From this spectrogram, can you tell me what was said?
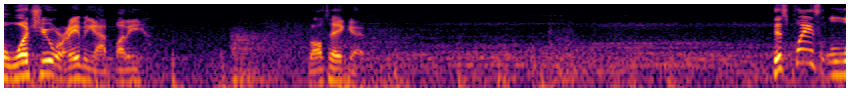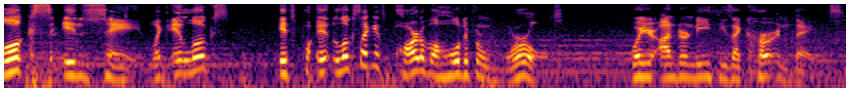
Know what you were aiming at, buddy. But I'll take it. This place looks insane. Like it looks it's it looks like it's part of a whole different world where you're underneath these like curtain things.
